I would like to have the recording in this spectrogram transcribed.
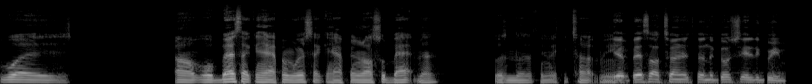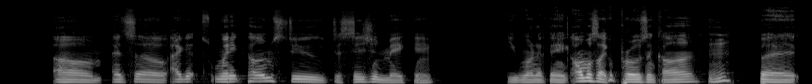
was, um, well, best that can happen, worst that can happen, and also BATNA was another thing that you taught me. Yeah, best alternative to a negotiated agreement. Um, and so I guess when it comes to decision making, you want to think almost like a pros and cons, Mhm. but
